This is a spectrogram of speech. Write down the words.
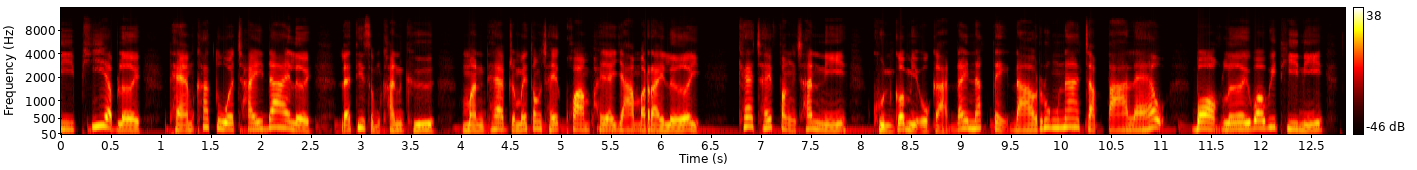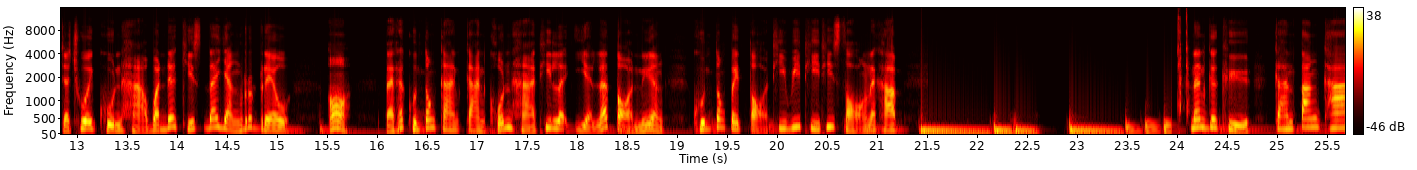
ดีเพียบเลย แถมค่าตัวใช้ได้เลย และที่สำคัญคือ มันแทบจะไม่ต้องใช้ความพยายามอะไรเลย แค่ใช้ฟังก์ชันนี้ คุณก็มีโอกาสได้นักเตะดาวรุ่งหน้าจับตาแล้ว บอกเลยว่าวิธีนี้จะช่วยคุณหา Wonder Kiss ได้อย่างรวดเร็วอ้อ แต่ถ้าคุณต้องการการค้นหาที่ละเอียดและต่อเนื่อง คุณต้องไปต่อที่วิธีที่ 2 นะครับ นั่นก็คือการตั้งค่า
